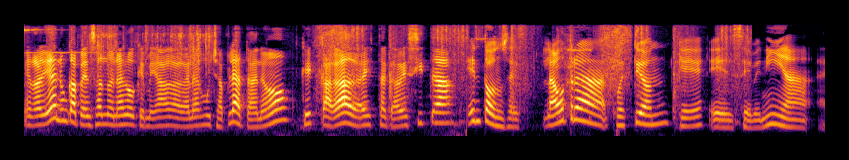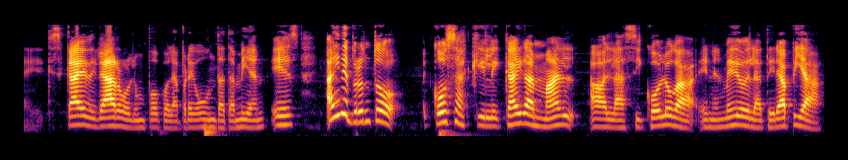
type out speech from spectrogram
En realidad nunca pensando en algo que me haga ganar mucha plata, ¿no? Qué cagada esta cabecita. Entonces, la otra cuestión que eh, se venía, eh, que se cae del árbol un poco la pregunta también, es, ¿hay de pronto cosas que le caigan mal a la psicóloga en el medio de la terapia?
